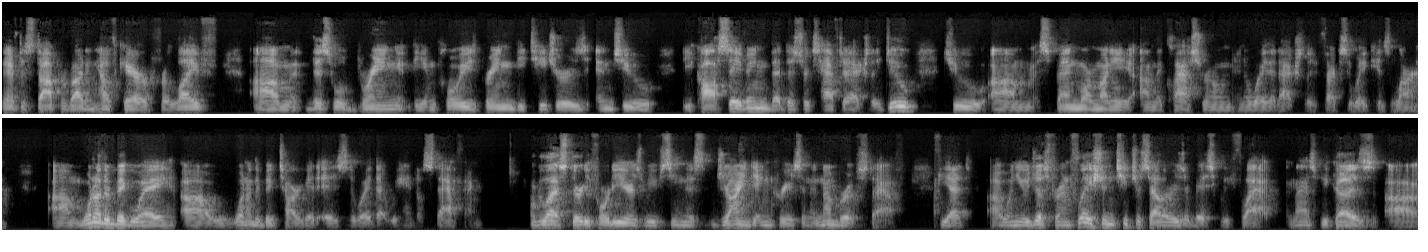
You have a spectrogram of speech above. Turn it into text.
they have to stop providing health care for life. Um, this will bring the employees, bring the teachers into the cost saving that districts have to actually do to um, spend more money on the classroom in a way that actually affects the way kids learn. Um, one other big way, uh, one other big target is the way that we handle staffing. Over the last 30, 40 years, we've seen this giant increase in the number of staff. Yet, uh, when you adjust for inflation, teacher salaries are basically flat. And that's because uh,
